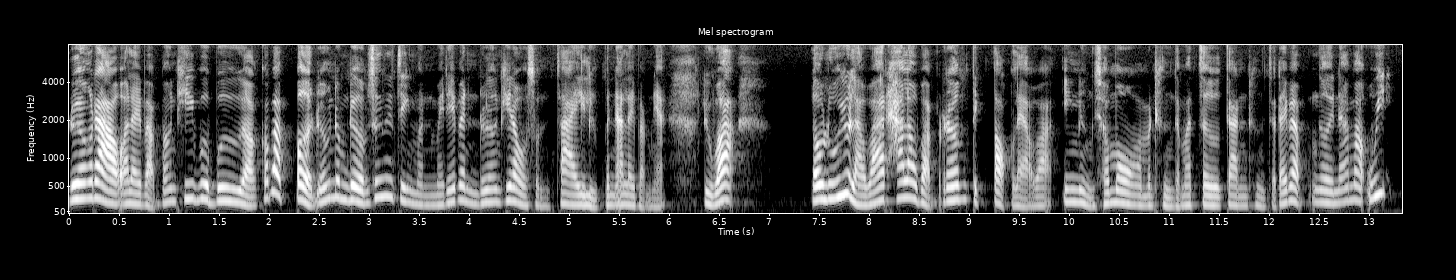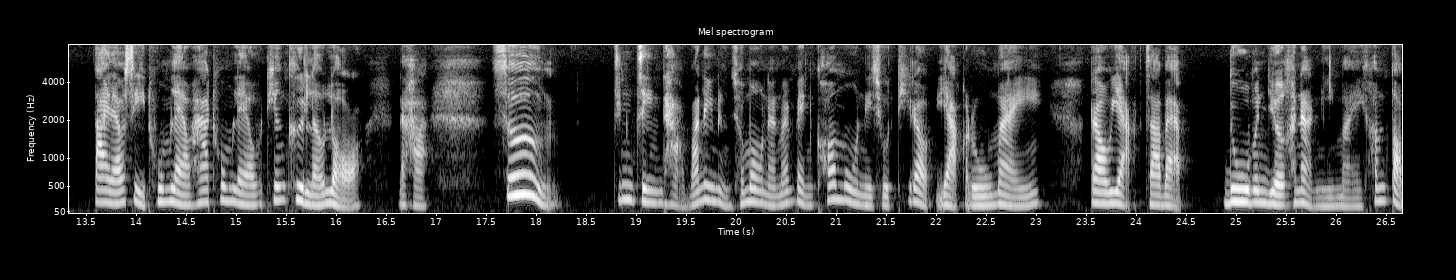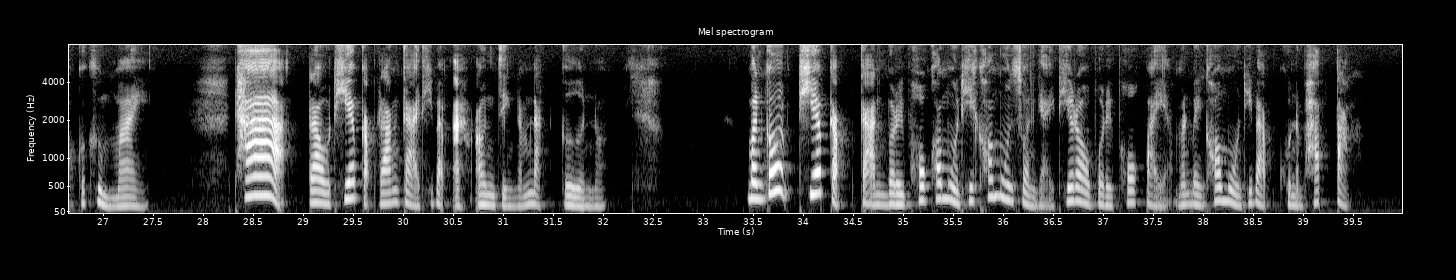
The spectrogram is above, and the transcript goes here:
เรื่องราวอะไรแบบบางที่เบื่อๆก็แบบเปิดเรื่องเดิมๆซึ่งจริงๆ มันไม่ได้เป็นเรื่องที่เราสนใจหรือเป็นอะไรแบบเนี้ยหรือว่าเรารู้อยู่แล้วว่าถ้าเราแบบเริ่มติ๊กตอกแล้วอะอีกหนึ่งชั่วโมงมันถึงจะมาเจอกันถึงจะได้แบบเงยหน้ามาอุ๊ย ตายแล้วสี่ทุ่มแล้วห้าทุ่มแล้วเที่ยงคืนแล้วหรอนะคะ ซึ่งจริง ๆ ถามว่าในหนึ่งชั่วโมงนั้นมันเป็นข้อมูลในชุดที่เราอยากรู้ไหม เราอยากจะแบบดูมันเยอะขนาดนี้ไหมคำตอบก็คือไม่ ถ้าเราเทียบกับร่างกายที่แบบอะเอาจริงน้ำหนักเกินเนาะมันก็เทียบกับการบริโภคข้อมูลที่ข้อมูลส่วนใหญ่ที่เราบริโภคไปอะ่ะมันเป็นข้อมูลที่แบบคุณภาพต่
